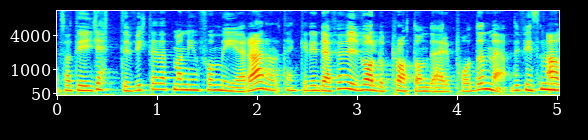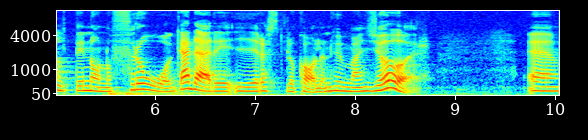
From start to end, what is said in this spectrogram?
Så att det är jätteviktigt att man informerar. Och tänker, det är därför vi valde att prata om det här i podden med. Det finns alltid någon att fråga där i, i röstlokalen hur man gör. Eh,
